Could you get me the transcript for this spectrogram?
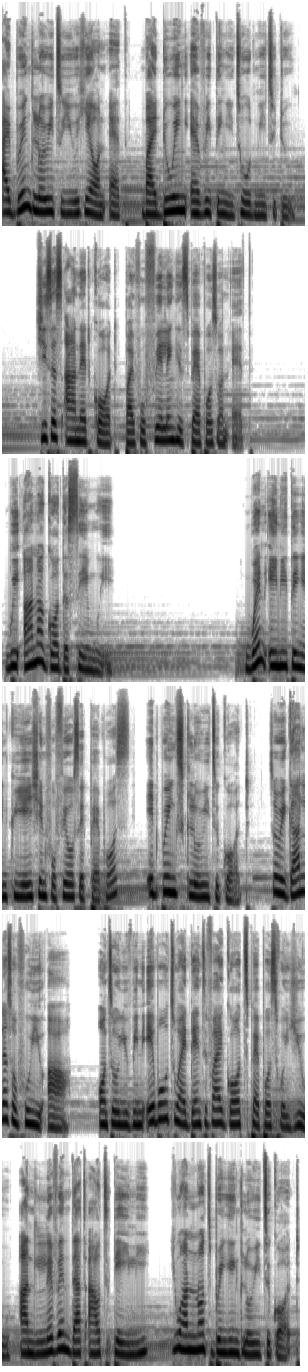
I bring glory to you here on earth by doing everything you told me to do. Jesus honored God by fulfilling his purpose on earth. We honor God the same way. When anything in creation fulfills its purpose, it brings glory to God. So, regardless of who you are, until you've been able to identify God's purpose for you and living that out daily, you are not bringing glory to God.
